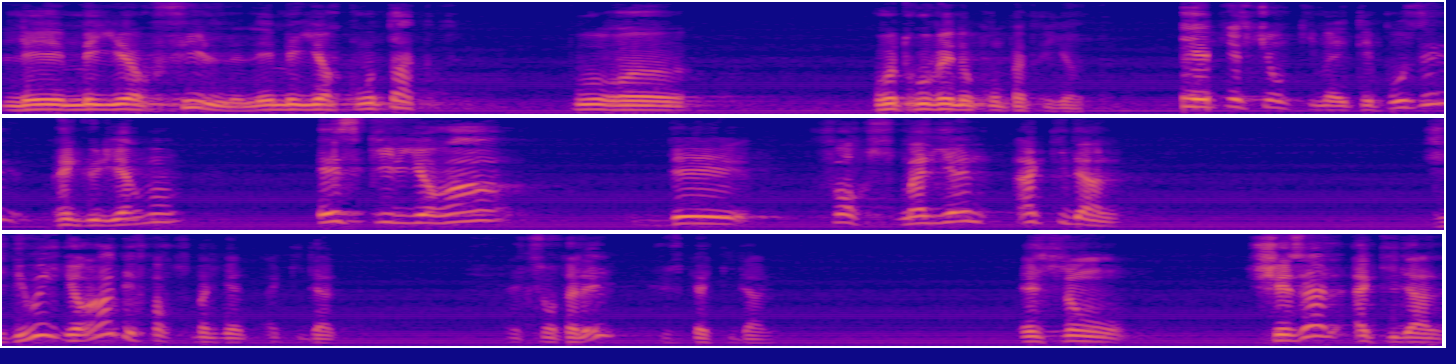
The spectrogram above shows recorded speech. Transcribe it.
les meilleurs fils, les meilleurs contacts pour retrouver nos compatriotes. Il y a une question qui m'a été posée régulièrement. Est-ce qu'il y aura des forces maliennes à Kidal? J'ai dit oui, il y aura des forces maliennes à Kidal. Elles sont allées jusqu'à Kidal. Elles sont chez elles à Kidal.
